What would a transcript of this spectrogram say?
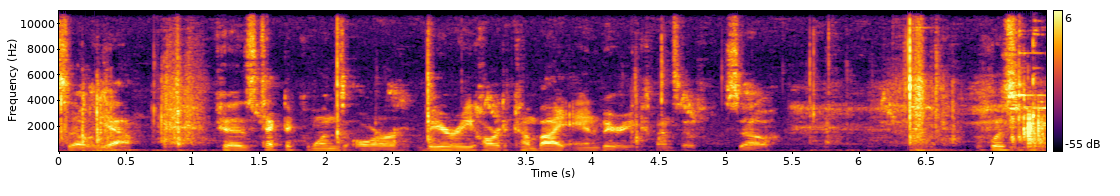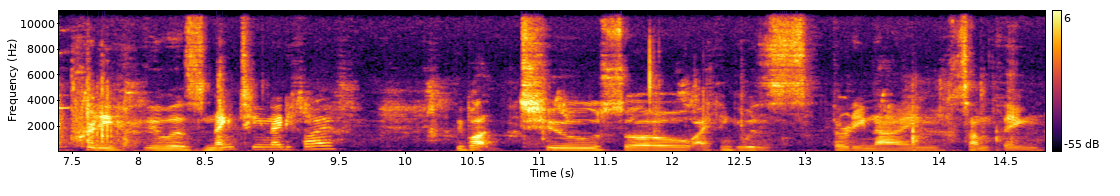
So yeah, because Tech Deck ones are very hard to come by and very expensive. So it was pretty. It was 19.95. We bought two, so I think it was 39 something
